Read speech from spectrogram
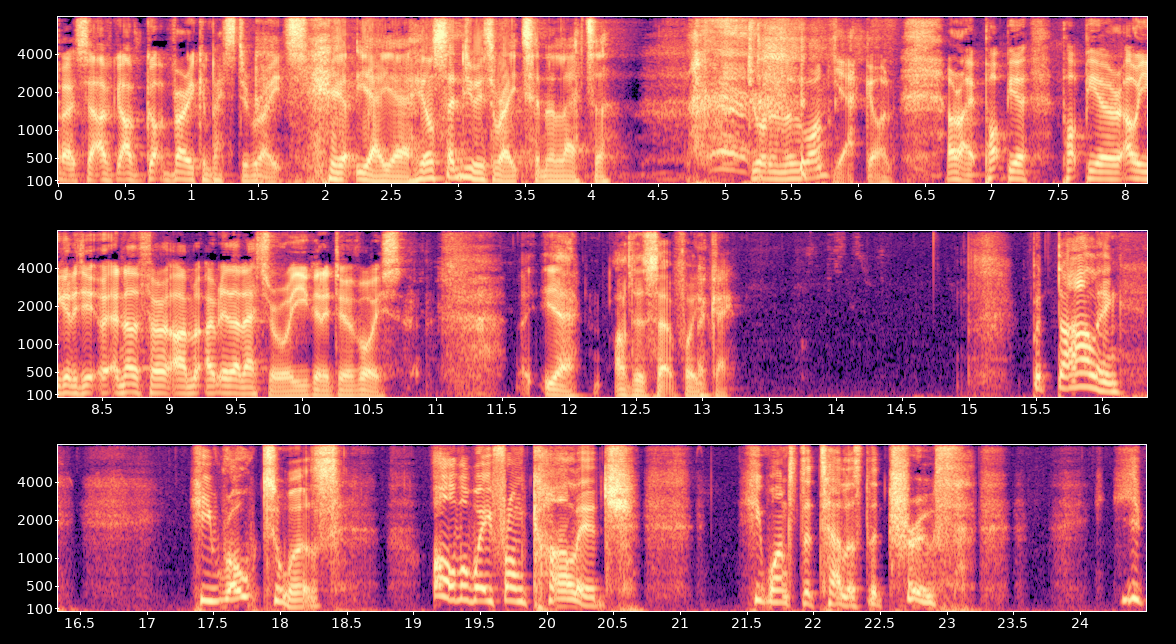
But uh, I've, got- I've got very competitive rates. He'll, yeah, yeah. He'll send you his rates in a letter. do you want another one? Yeah, go on. All right, pop your pop your. Oh, you're going to do another for um, opening that letter, or are you going to do a voice? Yeah, I'll do a set for you. Okay. But darling, he wrote to us all the way from college. He wants to tell us the truth. You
